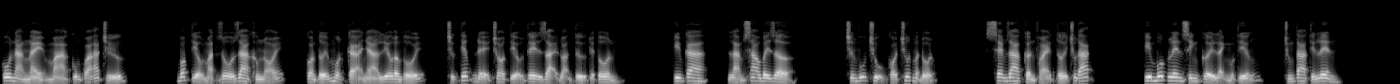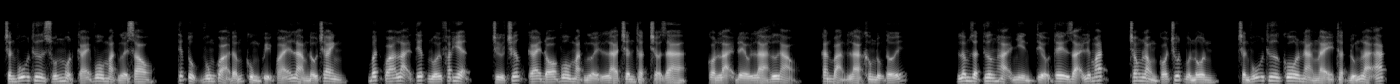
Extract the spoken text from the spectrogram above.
Cô nàng này mà cũng quá ác chứ bóc tiểu mặt rỗ ra không nói, còn tới một cả nhà liêu âm tối, trực tiếp để cho tiểu tê dại đoạn tử tuyệt tôn. Kim ca, làm sao bây giờ? Trương vũ trụ có chút mật đột. Xem ra cần phải tới chút ác. Kim bốc lên sinh cười lạnh một tiếng, chúng ta tiến lên. Trần vũ thư xuống một cái vô mặt người sau, tiếp tục vung quả đấm cùng quỷ quái làm đấu tranh, bất quá lại tiếp nối phát hiện, trừ trước cái đó vô mặt người là chân thật trở ra, còn lại đều là hư hảo căn bản là không đụng tới. Lâm giật thương hại nhìn tiểu tê dại liếc mắt, trong lòng có chút buồn nôn, trần vũ thư cô nàng này thật đúng là ác,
